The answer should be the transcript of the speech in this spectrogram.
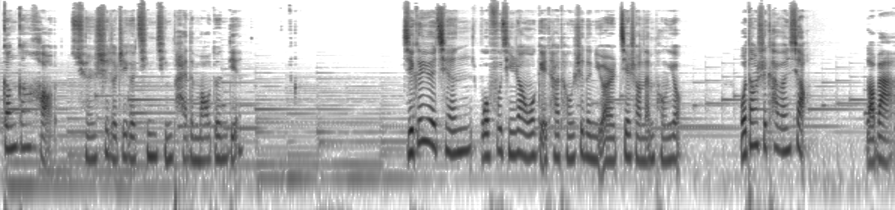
刚刚好诠释了这个亲情牌的矛盾点。几个月前，我父亲让我给他同事的女儿介绍男朋友，我当时开玩笑：“老爸，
